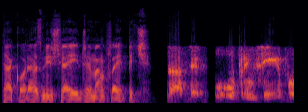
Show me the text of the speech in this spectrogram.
Tako razmišlja i Džemal Klepić. Da se u principu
